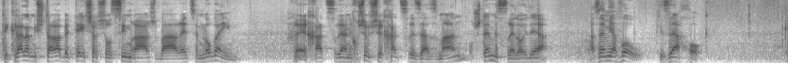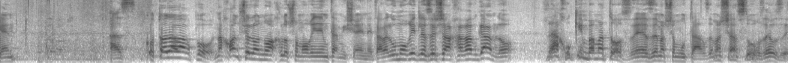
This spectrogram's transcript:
תקרא למשטרה בתשע שעושים רעש בארץ, הם לא באים. אחרי 11, אני חושב ש-11 זה הזמן, או 12, לא יודע, אז הם יבואו, כי זה החוק, כן? אז אותו דבר פה, נכון שלא נוח לו שמורידים את המשענת, אבל הוא מוריד לזה שאחריו גם, לא? זה החוקים במטוס, זה, זה מה שמותר, זה מה שאסור, זהו זה.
